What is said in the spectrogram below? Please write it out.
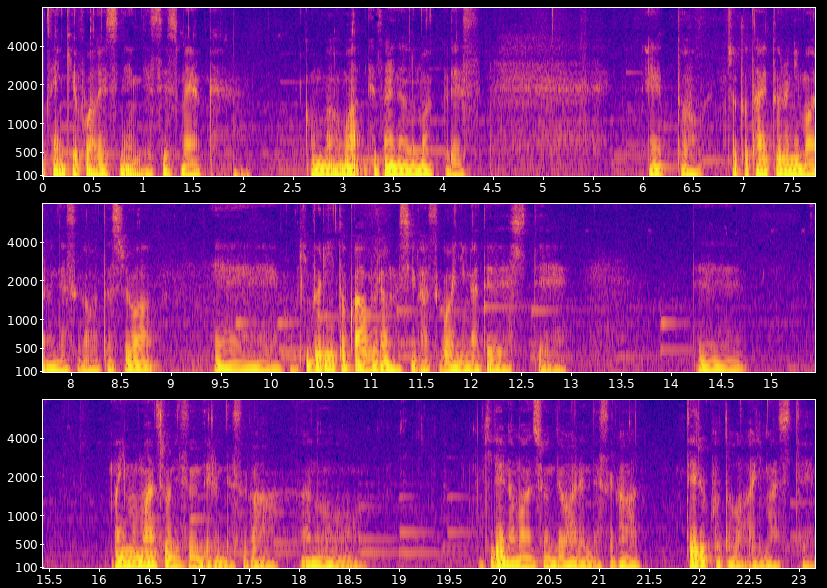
thank you for listening. This is Mac. こんばんは、デザイナーの Mac です。えー、っと、ちょっとタイトルにもあるんですが、私は、えー、ゴキブリとかアブラムシがすごい苦手でして、で、まあ、今マンションに住んでるんですが、あの、綺麗なマンションではあるんですが、出ることはありまして、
